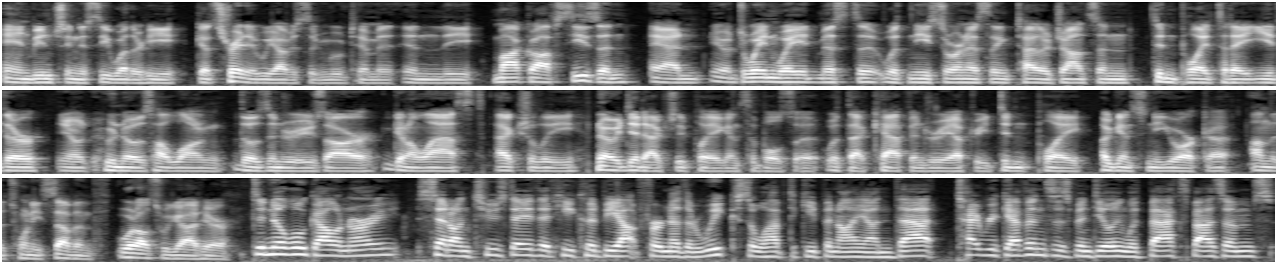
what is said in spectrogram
and be interesting to see whether he gets traded. We obviously moved him in the mock off season, and you know Dwyane Wade missed it with knee soreness. I think Tyler Johnson didn't play today either. You know who knows how long those injuries are going to last. Actually, no, he did actually play against the Bulls uh, with that calf injury after he didn't play against New York uh, on the 27th. What else we got here? Danilo Gallinari said on Tuesday that he could be out for another week, so we'll have to keep an eye on that. Tyreke Evans has been dealing with back spasms.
